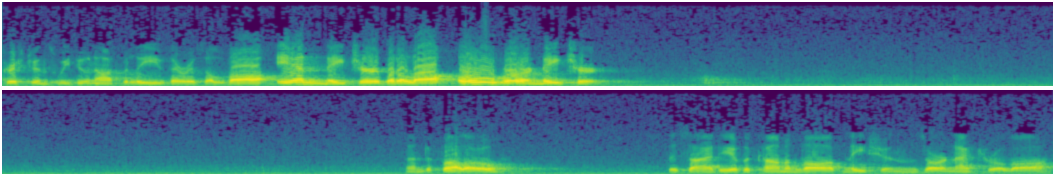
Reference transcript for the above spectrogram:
Christians, we do not believe there is a law in nature, but a law over nature. and to follow this idea of the common law of nations or natural law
